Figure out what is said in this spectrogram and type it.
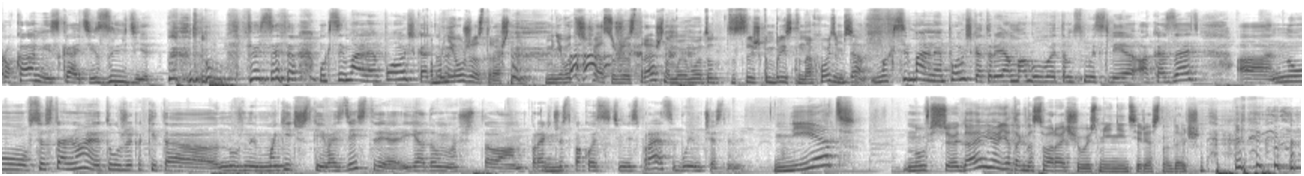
руками и сказать «изыди». То есть это максимальная помощь, которая... Мне уже страшно. Мне вот сейчас уже страшно. Мы, тут слишком близко находимся. Да, максимальная помощь, которую я могу в этом смысле оказать. А, но все остальное это уже какие-то нужны магические воздействия. Я думаю, что проект «Чувство покоя» с этим не справится, будем честными. Нет. Ну все, да, я, я тогда сворачиваюсь, мне неинтересно дальше.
